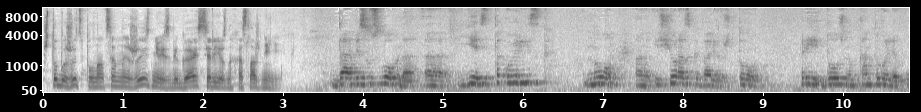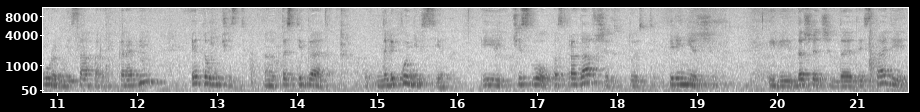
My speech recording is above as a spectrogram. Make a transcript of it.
чтобы жить полноценной жизнью, избегая серьезных осложнений. Да, безусловно, э, есть такой риск, но э, еще раз говорю, что при должном контроле уровня сахара в крови эта участь э, достигает далеко не всех. И число пострадавших, то есть перенесших или дошедших до этой стадии,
